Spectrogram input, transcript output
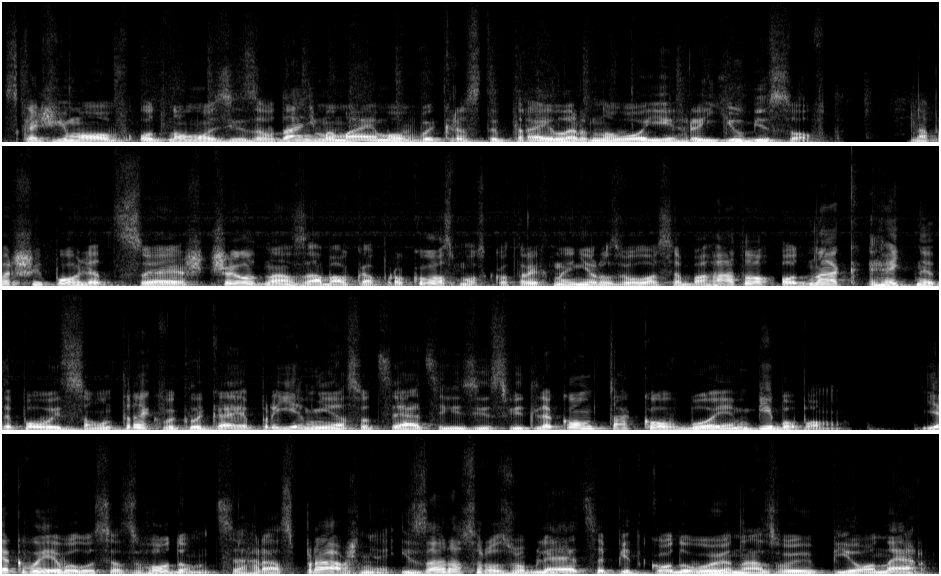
Скажімо, в одному зі завдань ми маємо викрасти трейлер нової гри Ubisoft. На перший погляд, це ще одна забавка про космос, котрих нині розвелося багато. Однак геть нетиповий саундтрек викликає приємні асоціації зі світляком та ковбоєм Бібопом. Як виявилося згодом, ця гра справжня і зараз розробляється під кодовою назвою Піонер.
